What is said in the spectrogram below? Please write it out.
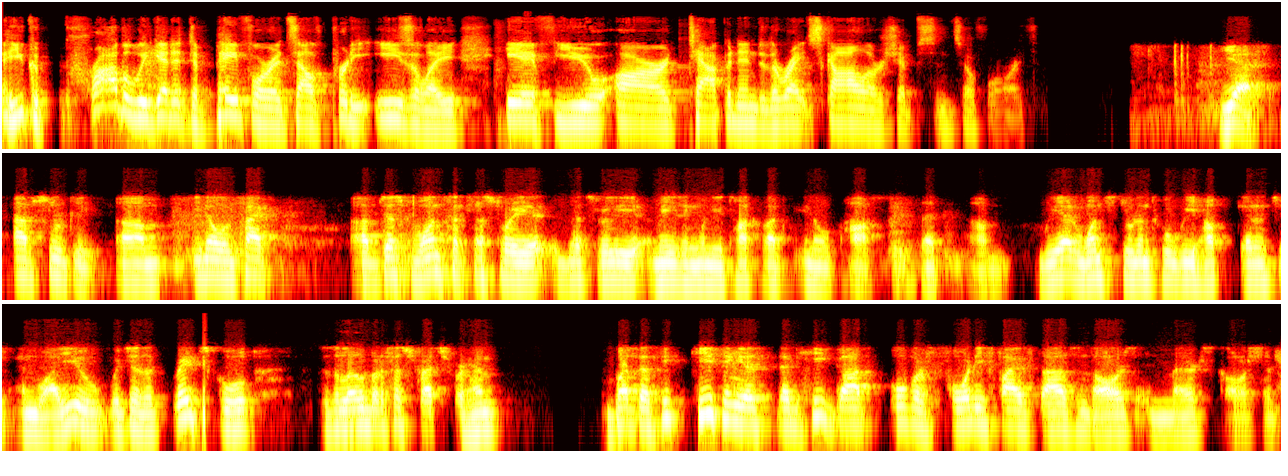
you could probably get it to pay for itself pretty easily if you are tapping into the right scholarships and so forth. Yes, absolutely. Um, you know, in fact, uh, just one success story that's really amazing when you talk about you know costs is that um, we had one student who we helped get into NYU, which is a great school. It was a little bit of a stretch for him, but the key thing is that he got over $45,000 in merit scholarships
